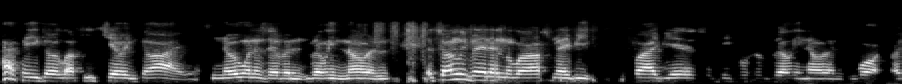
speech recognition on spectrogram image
happy go lucky, cheery guy. No one has ever really known. It's only been in the last maybe five years that people have really known what I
